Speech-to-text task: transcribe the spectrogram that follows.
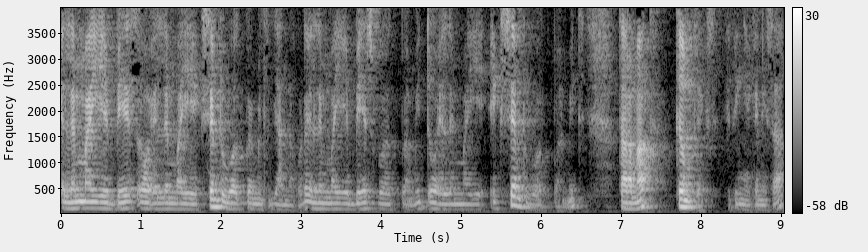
එල්මයි බේස් ඕ එල්මයි එක්සම්ට වර්ක් පමිට් ගන්නකොට LMI base work permit or LMI එක්සම්ට වර්ක් පමිට් තරමක් කම්පලෙක්ස් ඉතින් එක නිසා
